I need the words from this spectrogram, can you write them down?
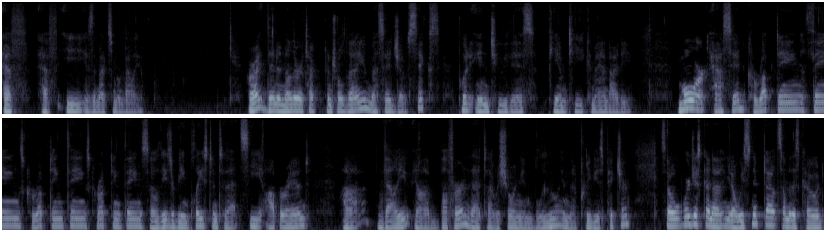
FFE is the maximum value. All right, then another attacker controlled value, message of 6, put into this PMT command ID. More acid, corrupting things, corrupting things, corrupting things. So these are being placed into that C operand uh, value uh, buffer that I was showing in blue in the previous picture. So we're just gonna, you know, we snipped out some of this code.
